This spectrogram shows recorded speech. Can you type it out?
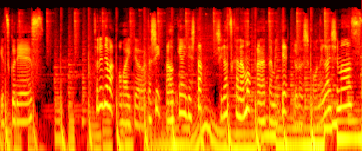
月9です。それではお相手は私、青木愛でした。4月からも改めてよろしくお願いします。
